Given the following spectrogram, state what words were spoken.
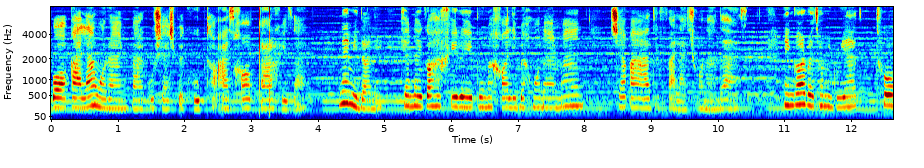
با قلم و رنگ بر گوشش بکوب تا از خواب برخیزد. نمیدانی که نگاه خیره بوم خالی به هنرمند چقدر فلج کننده است. انگار به تو می‌گوید تو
